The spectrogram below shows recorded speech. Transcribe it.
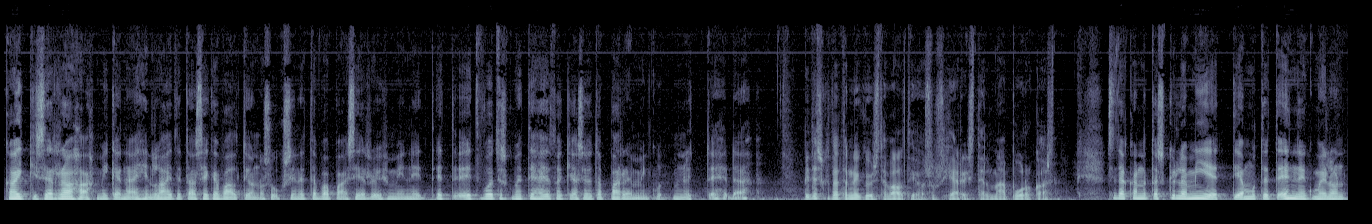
kaikki se raha, mikä näihin laitetaan sekä valtionosuuksiin että vapaisiin ryhmiin, niin että et, et voitaisiinko me tehdä jotakin asioita paremmin kuin me nyt tehdään. Pitäisikö tätä nykyistä valtionosuusjärjestelmää purkaa? Sitä kannattaisi kyllä miettiä, mutta että ennen kuin meillä on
